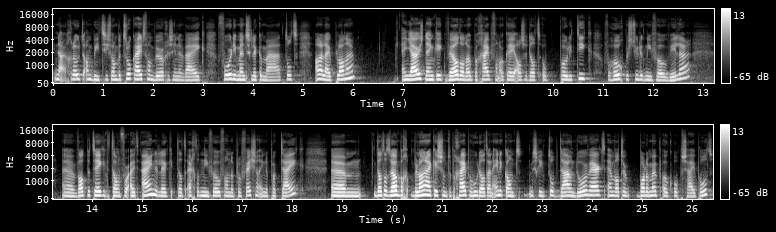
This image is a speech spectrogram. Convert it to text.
nou, grote ambities van betrokkenheid van burgers in een wijk. Voor die menselijke maat. Tot allerlei plannen. En juist denk ik wel dan ook begrijpen van... oké, als we dat op politiek of hoog bestuurlijk niveau willen... Uh, wat betekent het dan voor uiteindelijk dat echt dat niveau van de professional in de praktijk... Um, dat dat wel be belangrijk is om te begrijpen hoe dat aan de ene kant misschien top-down doorwerkt en wat er bottom-up ook opcijpelt.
